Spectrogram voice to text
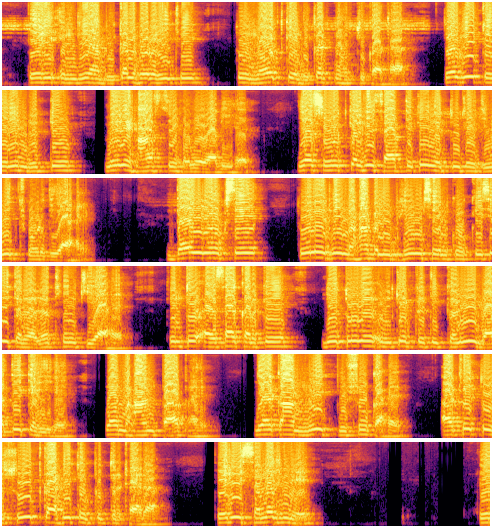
तेरी इंद्रियाँ विकल हो रही थी। तू मौत के निकट पहुँच चुका था। तो भी तेरी मृत्यु मेरे हाथ से होने वाली है। यह सोचकर ही सात्विकी ने तुझे जीवित छोड़ दिया है। दैव योग से तूने भी महाबली भीमसेन को किसी तरह रथहीन किया है। किंतु ऐसा करके जो तूने उनके प्रति कड़वी बातें कही है, वह महान पाप है। यह काम मृत पुरुषों का है। आखिर तू सूत का ही तो पुत्र ठहरा। तेरी समझ में ते,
